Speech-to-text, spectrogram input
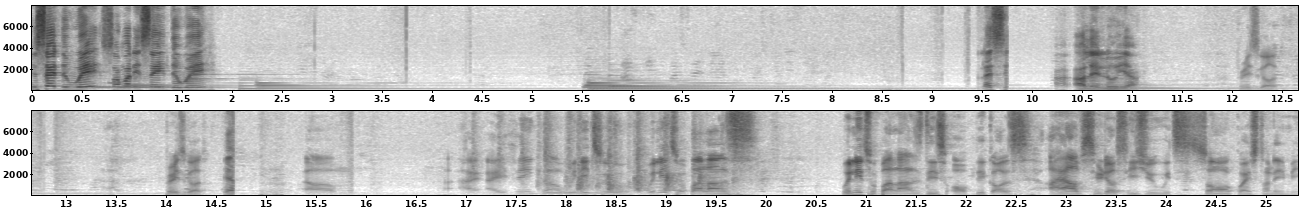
You said the way, somebody said the way. Let's see. Hallelujah. Praise God. Praise God. Yeah. Um, I, I think uh, we need to we need to balance we need to balance this up because I have serious issue with someone questioning me.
